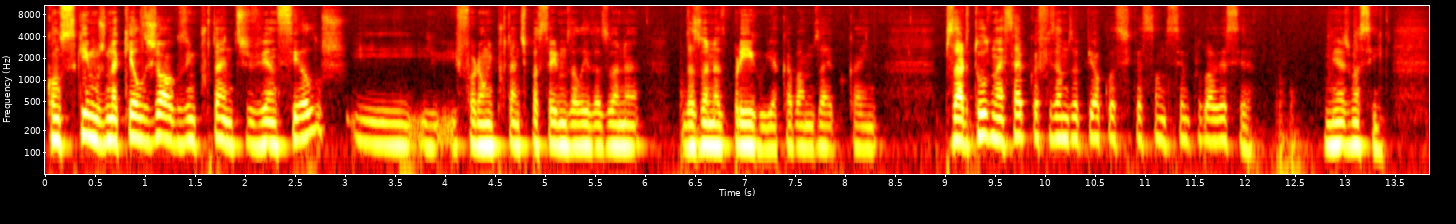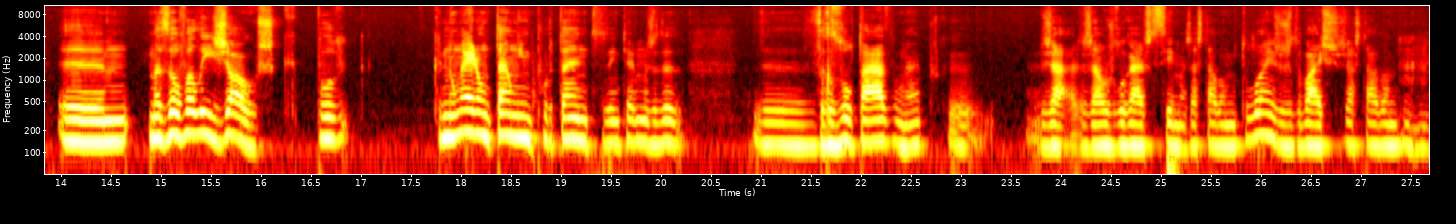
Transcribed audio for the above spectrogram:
conseguimos naqueles jogos importantes vencê-los e, e- foram importantes para sairmos ali da zona, da zona de perigo e acabámos a época ainda. Apesar de tudo, nessa época fizemos a pior classificação de sempre do ABC. Mesmo assim. Hum, mas houve ali jogos que, que não eram tão importantes em termos de, de, de resultado, não é? porque já, já os lugares de cima já estavam muito longe, os de baixo já estavam. Uhum.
